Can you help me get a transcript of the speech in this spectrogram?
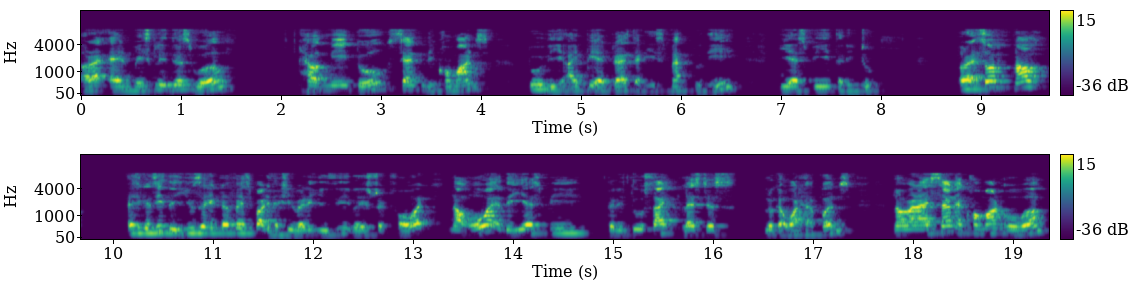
Alright and basically this will help me to send the commands to the IP address that is mapped to the ESP32 alright so now as you can see the user interface part is actually very easy very straightforward. Now over at the ESP32 side let's just look at what happens. Now when I send a command over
